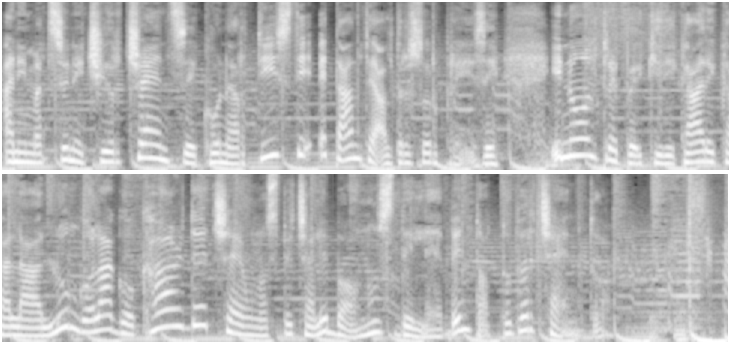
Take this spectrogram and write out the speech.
animazioni circense con artisti e tante altre sorprese. Inoltre per chi ricarica la Lungolago Card c'è uno speciale bonus del 28%.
